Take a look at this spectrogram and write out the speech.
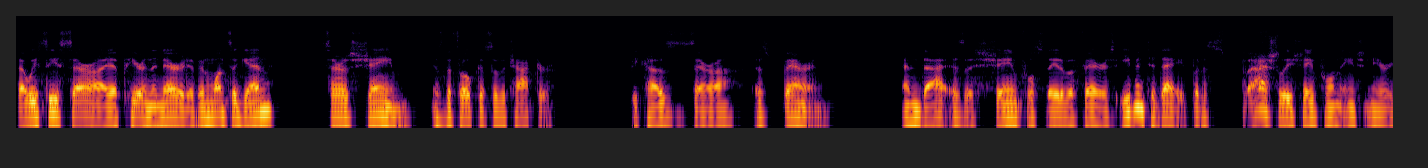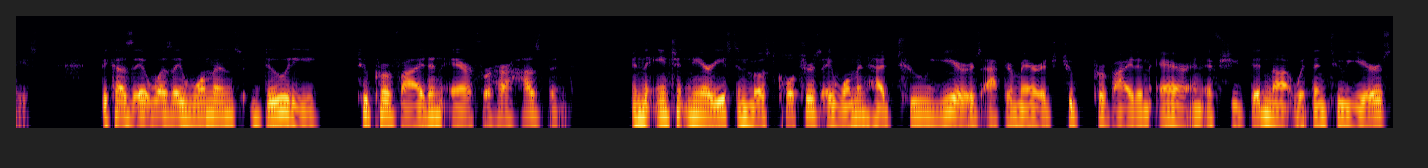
that we see Sarai appear in the narrative. And once again, Sarah's shame is the focus of the chapter because Sarah is barren. And that is a shameful state of affairs, even today, but especially shameful in the ancient Near East, because it was a woman's duty to provide an heir for her husband. In the ancient Near East, in most cultures, a woman had two years after marriage to provide an heir, and if she did not within two years,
